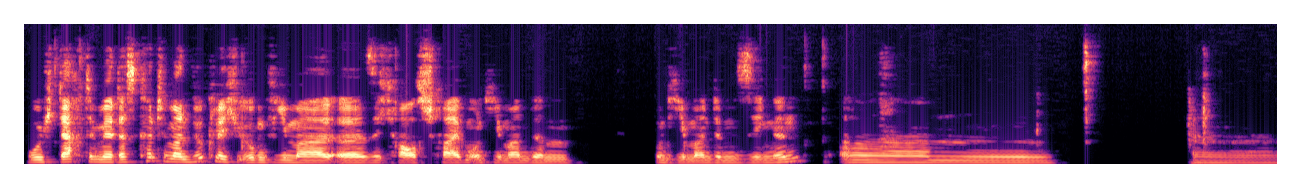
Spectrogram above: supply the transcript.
wo ich dachte mir, das könnte man wirklich irgendwie mal äh, sich rausschreiben und jemandem und jemandem singen. Ähm, äh,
